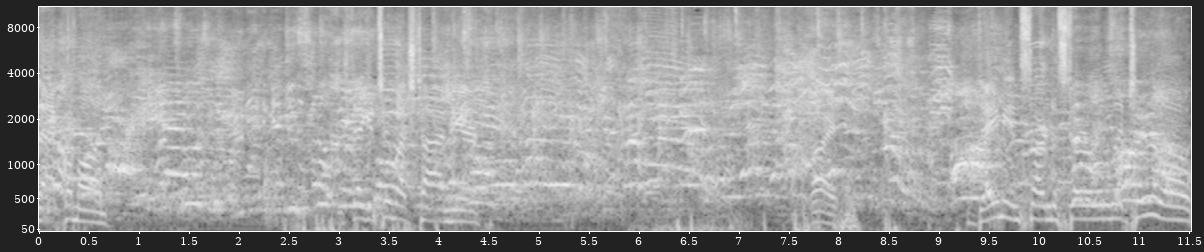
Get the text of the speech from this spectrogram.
Zach, come on. He's Taking too much time here. All right. Damian's starting to stir a little bit too, though.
